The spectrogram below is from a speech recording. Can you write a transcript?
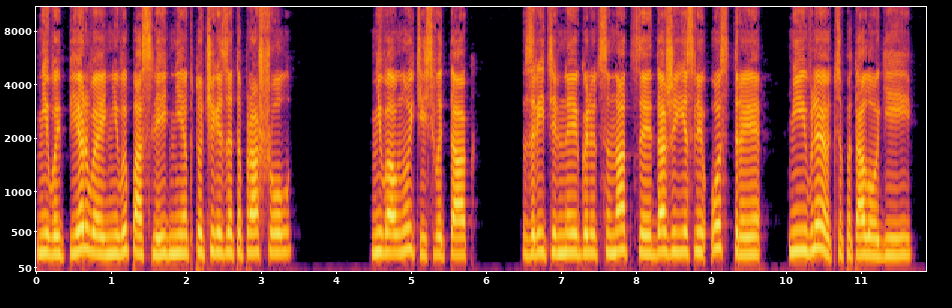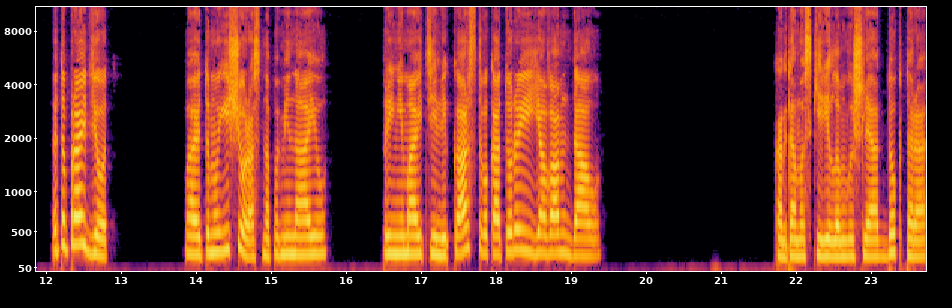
Не вы первая, не вы последняя, кто через это прошел. Не волнуйтесь вы так. Зрительные галлюцинации, даже если острые, не являются патологией. Это пройдет. Поэтому еще раз напоминаю. Принимайте лекарства, которые я вам дал. Когда мы с Кириллом вышли от доктора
